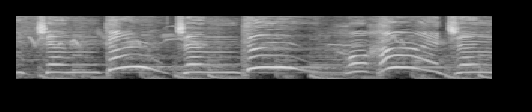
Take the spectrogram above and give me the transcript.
जंगल जंगल हो हाँ जंगल।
